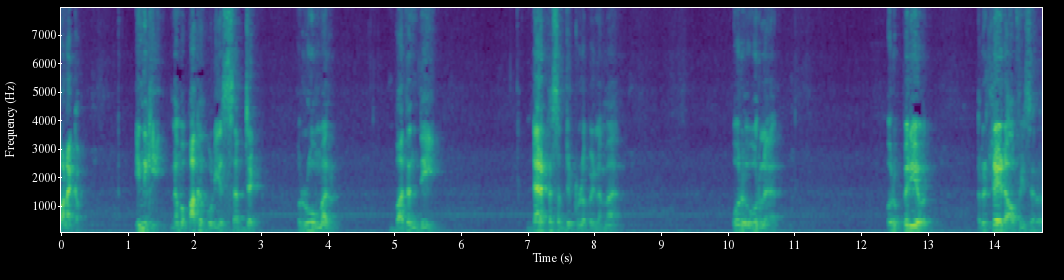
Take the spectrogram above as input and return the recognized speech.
வணக்கம். இன்னைக்கு நம்ம பார்க்கக்கூடிய சப்ஜெக்ட் ரூமர் வதந்தி. டைரக்டர் சப்ஜெக்ட் உள்ள போயிடலாம ஒரு ஊரில் ஒரு பெரியவர் ரிட்டையர்டு ஆஃபீஸர்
